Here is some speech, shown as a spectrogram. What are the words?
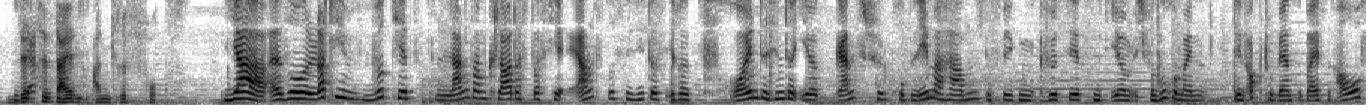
Setze deinen Angriff fort. Ja, also Lotti wird jetzt langsam klar, dass das hier ernst ist. Sie sieht, dass ihre Freunde hinter ihr ganz schön Probleme haben. Deswegen hört sie jetzt mit ihrem, ich versuche meinen, den Oktobären zu beißen, auf,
